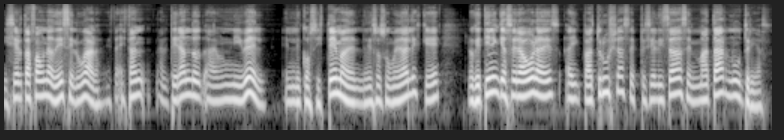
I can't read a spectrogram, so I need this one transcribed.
y cierta fauna de ese lugar. Está- están alterando a un nivel el ecosistema de, esos humedales que lo que tienen que hacer ahora es, hay patrullas especializadas en matar nutrias.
